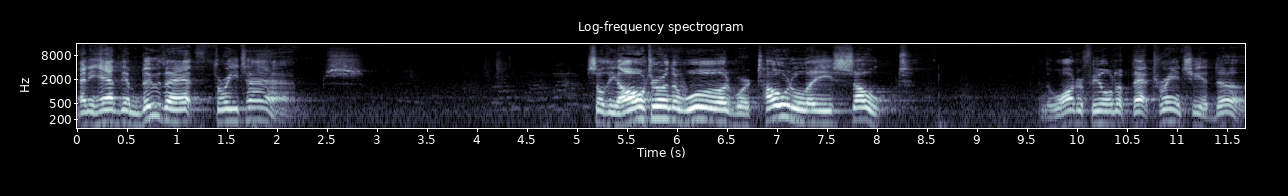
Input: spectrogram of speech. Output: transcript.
and he had them do that three times. So the altar and the wood were totally soaked, and the water filled up that trench he had dug.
